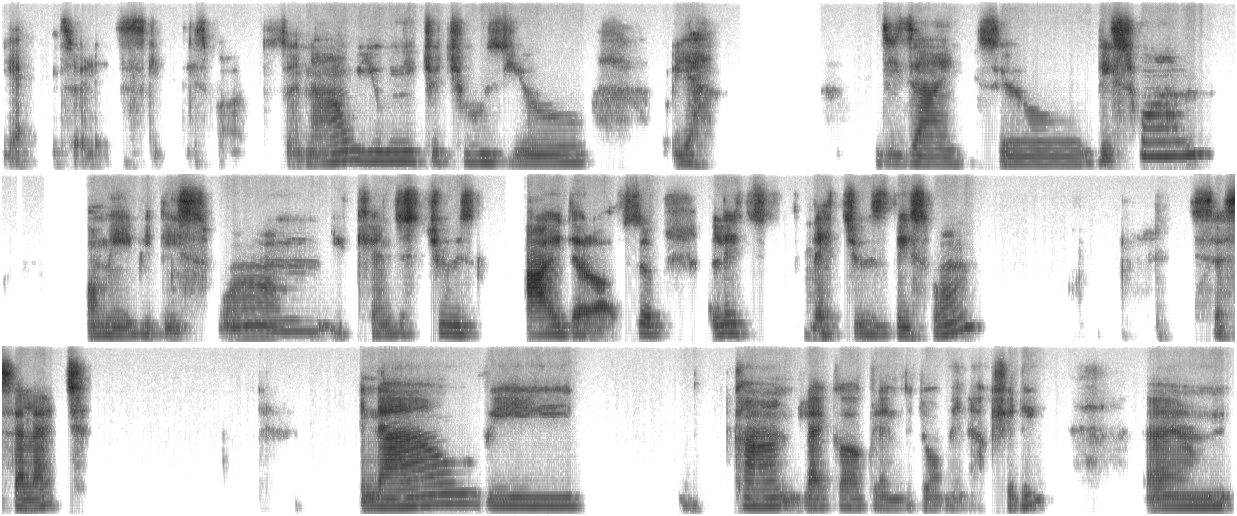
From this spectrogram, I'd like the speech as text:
yeah so let's skip this part. So now you need to choose your yeah design. So this one or maybe this one you can just choose either of. So let's let's choose this one. So select. Now we can't like uh, claim the domain actually. Um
